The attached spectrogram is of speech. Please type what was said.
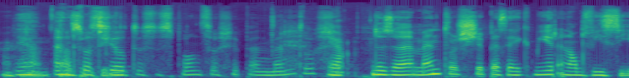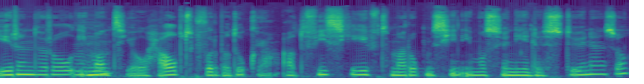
gaat. Ja, en het verschil tussen sponsorship en mentorship? Ja, dus uh, mentorship is eigenlijk meer een adviserende rol. Mhm. Iemand die jou helpt, bijvoorbeeld ook ja, advies geeft, maar ook misschien emotionele steun en zo.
